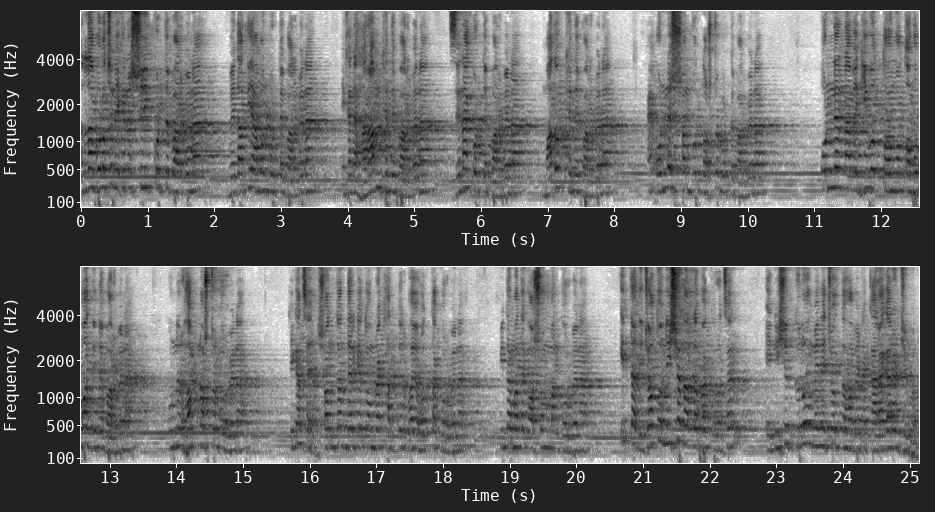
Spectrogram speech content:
আল্লাহ বলেছেন, এখানে শিরিক করতে পারবে না, বেদাতি আমল করতে পারবে না, এখানে হারাম খেতে পারবে না, জেনা করতে পারবে না, মাদক খেতে পারবে না হ্যাঁ অন্যের সম্পদ নষ্ট করতে পারবে না, অন্যের নামে গিবত, তহমত, অপবাদ দিতে পারবে না। অন্যের হক নষ্ট করবে না। ঠিক আছে? সন্তানদেরকে তোমরা খাদ্যের ভয়ে হত্যা করবে না, পিতামাতাকে অসম্মান করবে না, ইত্যাদি। যত নিষেধ আল্লাহ পাক করেছেন, এই নিষেধগুলোও মেনে চলতে হবে এটা কারাগারের জীবন।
